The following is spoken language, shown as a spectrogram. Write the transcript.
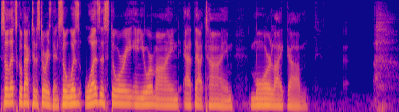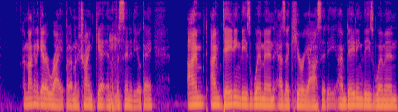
so let's go back to the stories then. So was was a story in your mind at that time more like um I'm not going to get it right, but I'm going to try and get in the Mhm. vicinity, okay? I'm I'm dating these women as a curiosity. I'm dating these women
